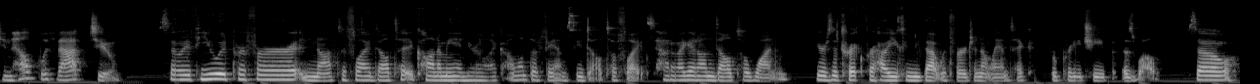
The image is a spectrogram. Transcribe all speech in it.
can help with that too. So, if you would prefer not to fly Delta Economy and you're like, I want the fancy Delta flights, how do I get on Delta One? Here's a trick for how you can do that with Virgin Atlantic for pretty cheap as well. So,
